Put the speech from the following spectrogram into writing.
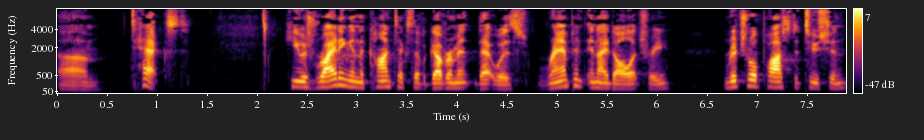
um, text, he was writing in the context of a government that was rampant in idolatry, ritual prostitution,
